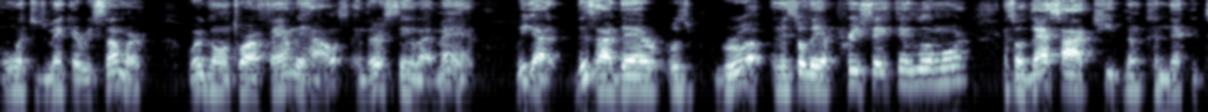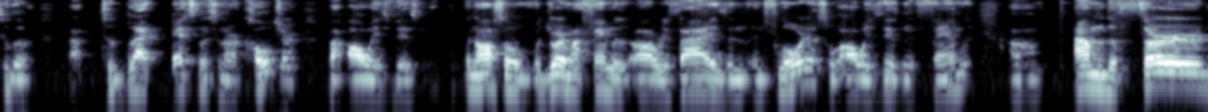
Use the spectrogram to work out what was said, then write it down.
we went to Jamaica every summer we're going to our family house and they're seeing like, man, we got this how dad was grew up. And so they appreciate things a little more. And so that's how I keep them connected to the uh, to black excellence in our culture by always visiting. And also, majority of my family all resides in, in Florida, so always visiting family. Um, I'm the third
